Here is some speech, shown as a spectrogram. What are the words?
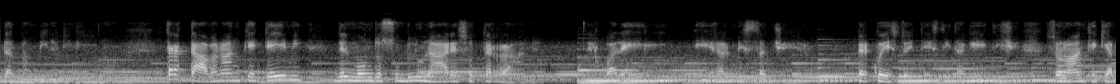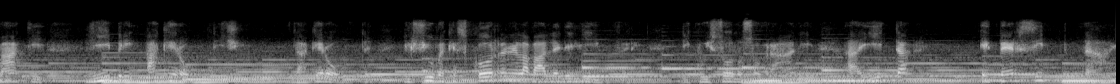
dal bambino divino trattavano anche temi del mondo sublunare sotterraneo, del quale egli era il messaggero. Per questo i testi daghetici sono anche chiamati libri acherontici, da Acheronte, il fiume che scorre nella valle degli inferi di cui sono sovrani Aita e Persipnai,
